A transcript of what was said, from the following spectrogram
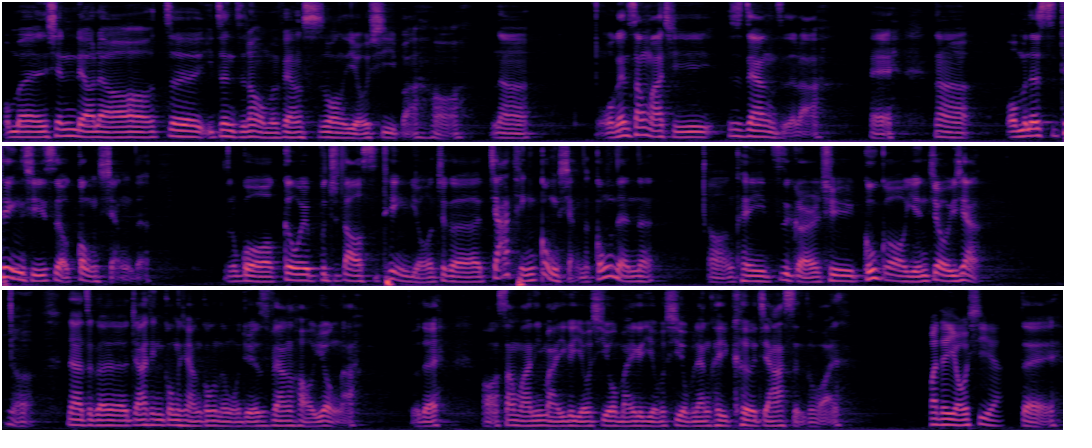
我们先聊聊这一阵子让我们非常失望的游戏吧，吼，那我跟桑麻其实是这样子啦，哎，那我们的 Steam 其实是有共享的，如果各位不知道 Steam 有这个家庭共享的功能呢？哦，可以自个儿去 Google 研究一下，哦，那这个家庭共享功能，我觉得是非常好用啦，对不对？哦，桑麻你买一个游戏，我买一个游戏，我们俩可以客家省着玩，玩的游戏啊，对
